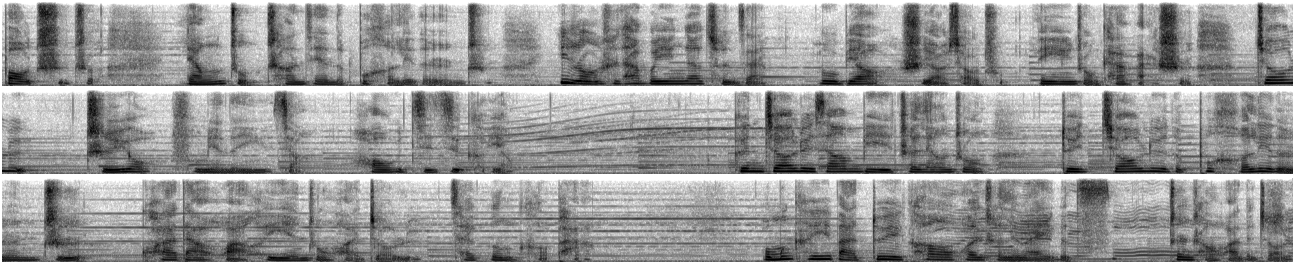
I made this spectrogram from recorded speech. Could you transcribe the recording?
保持着两种常见的不合理的认知：一种是它不应该存在，目标是要消除；另一种看法是焦虑只有负面的影响。毫无积极可言。跟焦虑相比，这两种对焦虑的不合理的认知、夸大化和严重化焦虑才更可怕。我们可以把对抗换成另外一个词：正常化的焦虑。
